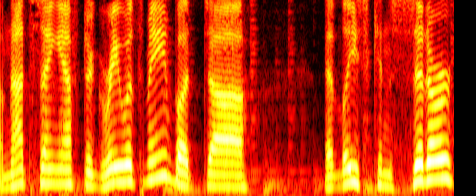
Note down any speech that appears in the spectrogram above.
I'm not saying you have to agree with me, but uh, at least consider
